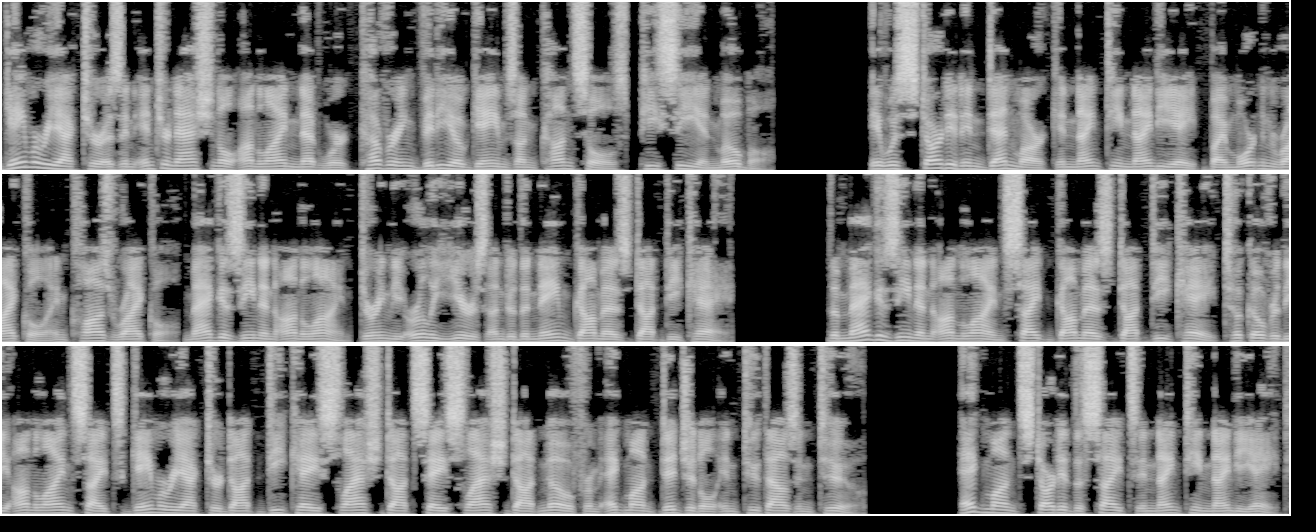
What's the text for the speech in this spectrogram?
Gamereactor is an international online network covering video games on consoles, PC and mobile. It was started in Denmark in 1998 by Morten Reichl and Klaus Reichl magazine and online during the early years under the name Gamez.dk. The magazine and online site Gamez.dk took over the online sites gamereactor.dk/.say/.no from Egmont Digital in 2002. Egmont started the sites in 1998.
